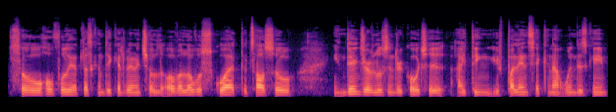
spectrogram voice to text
So hopefully Atlas can take advantage of, of a Lobos squad that's also in danger of losing their coach. I think if Palencia cannot win this game,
